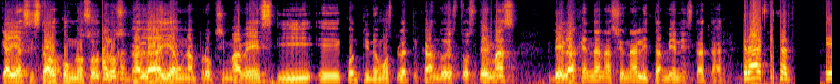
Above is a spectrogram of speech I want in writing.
que hayas estado con nosotros. Ojalá haya una próxima vez y eh, continuemos platicando estos temas de la agenda nacional y también estatal. Gracias a ti,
